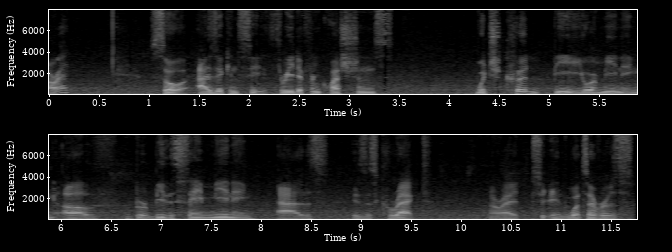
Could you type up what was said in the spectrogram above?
All right. So as you can see three different questions which could be your meaning of or be the same meaning as is this correct? All right in whatever is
